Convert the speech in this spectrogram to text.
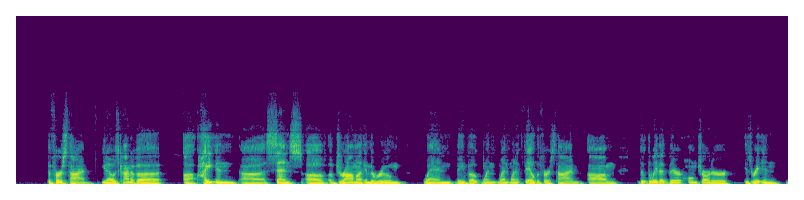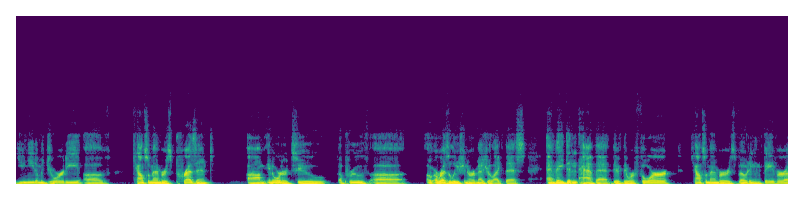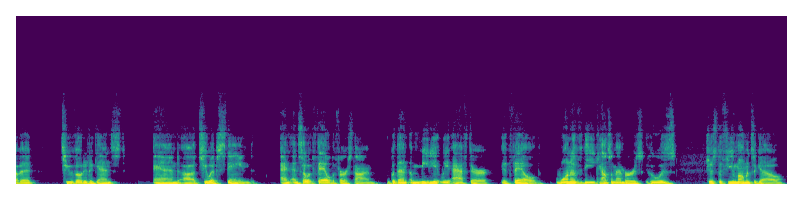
the first time. You know, it was kind of a, a heightened uh, sense of, of drama in the room when they vote when when when it failed the first time. Um, the, the way that their home charter is written, you need a majority of council members present um, in order to approve uh, a, a, resolution or a measure like this. And they didn't have that. There, there were four council members voting in favor of it, two voted against, and uh, two abstained. And, and so it failed the first time. But then immediately after it failed, one of the council members who was just a few moments ago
